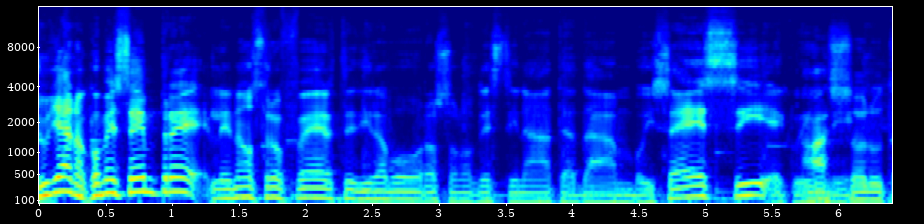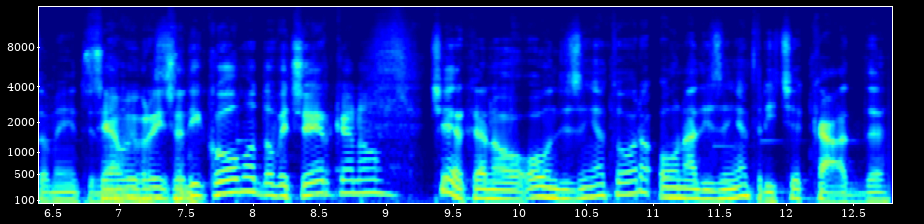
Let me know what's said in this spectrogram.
Giuliano, come sempre, le nostre offerte di lavoro sono destinate ad ambo i sessi e quindi Assolutamente. siamo in provincia di Como dove cercano? Cercano o un disegnatore o una disegnatrice CAD.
